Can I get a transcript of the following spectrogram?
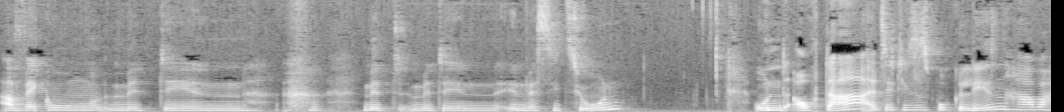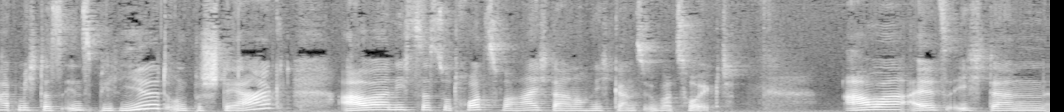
Erweckung mit den, mit, mit den Investitionen. Und auch da, als ich dieses Buch gelesen habe, hat mich das inspiriert und bestärkt, aber nichtsdestotrotz war ich da noch nicht ganz überzeugt. Aber als ich dann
